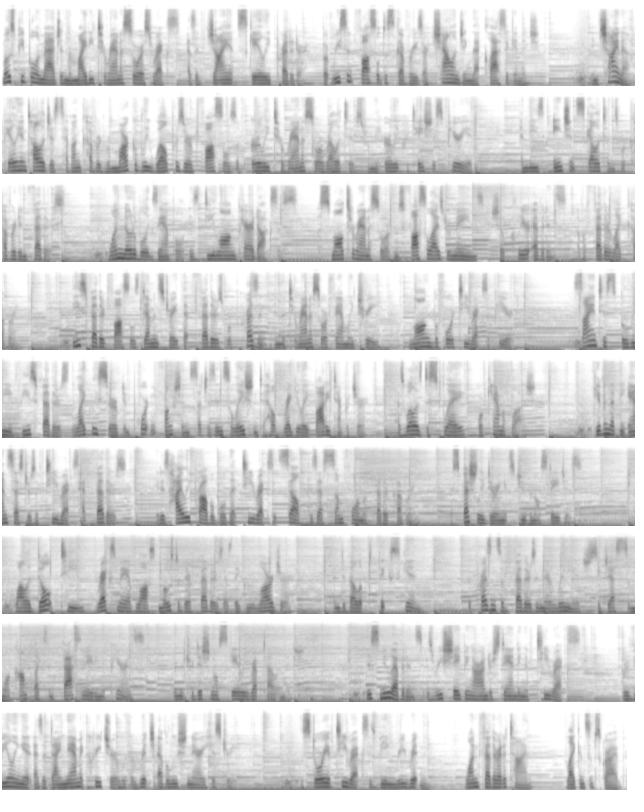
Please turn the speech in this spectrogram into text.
Most people imagine the mighty Tyrannosaurus rex as a giant, scaly predator, but recent fossil discoveries are challenging that classic image. In China, paleontologists have uncovered remarkably well preserved fossils of early tyrannosaur relatives from the early Cretaceous period, and these ancient skeletons were covered in feathers. One notable example is Dilong paradoxus, a small tyrannosaur whose fossilized remains show clear evidence of a feather like covering. These feathered fossils demonstrate that feathers were present in the Tyrannosaur family tree long before T. rex appeared. Scientists believe these feathers likely served important functions such as insulation to help regulate body temperature, as well as display or camouflage. Given that the ancestors of T. rex had feathers, it is highly probable that T. rex itself possessed some form of feather covering, especially during its juvenile stages. While adult T. rex may have lost most of their feathers as they grew larger and developed thick skin, the presence of feathers in their lineage suggests a more complex and fascinating appearance than the traditional scaly reptile image. This new evidence is reshaping our understanding of T. rex, revealing it as a dynamic creature with a rich evolutionary history. The story of T. rex is being rewritten, one feather at a time. Like and subscribe.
